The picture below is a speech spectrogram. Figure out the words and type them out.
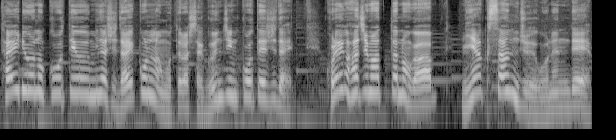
大量の皇帝を生み出し大混乱をもたらした軍人皇帝時代。これが始まったのが235年で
